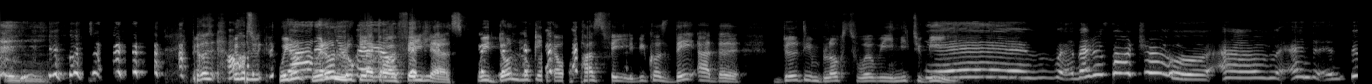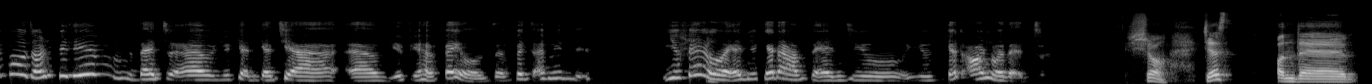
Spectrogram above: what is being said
Mm. because because we, we yeah, don't we don't look failed. like our failures. We don't look like our past failure because they are the building blocks to where we need to be. Yes, that is so true. Um, and people don't believe that uh, you can get here um, if you have failed. But I mean, you fail and you get up and you you get on with it. Sure. Just on the,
